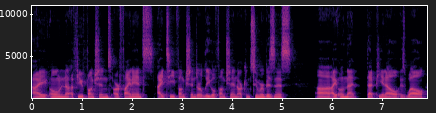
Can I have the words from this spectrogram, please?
I own a few functions: our finance, IT functions, our legal function, our consumer business. Uh, I own that that P and L as well,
